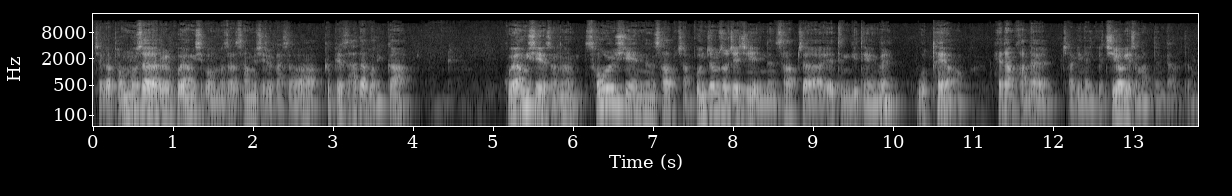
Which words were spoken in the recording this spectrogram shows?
제가 법무사를 고양시 법무사 사무실을 가서 급해서 하다 보니까 고양시에서는 서울시에 있는 사업장 본점 소재지에 있는 사업자의 등기 대행을 못 해요. 해당 관할 자기네 그 지역에서만 된다 그러더라고.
